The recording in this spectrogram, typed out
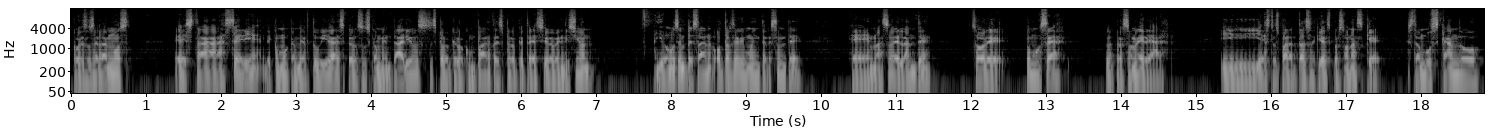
Con eso cerramos esta serie de cómo cambiar tu vida. Espero sus comentarios, espero que lo compartas, espero que te haya sido de bendición. Y vamos a empezar otra serie muy interesante eh, más adelante sobre cómo ser la persona ideal. Y esto es para todas aquellas personas que están buscando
